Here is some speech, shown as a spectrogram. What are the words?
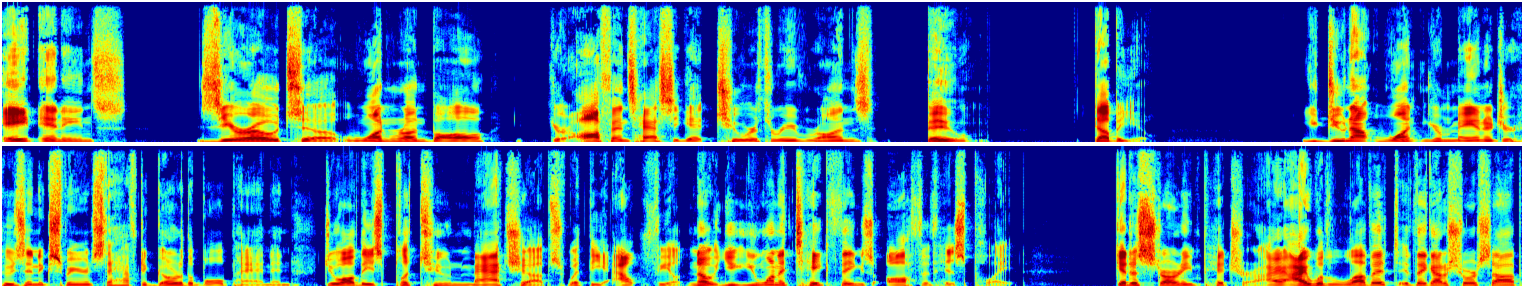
Eight innings, zero to one run ball. Your offense has to get two or three runs. Boom. W. You do not want your manager who's inexperienced to have to go to the bullpen and do all these platoon matchups with the outfield. No, you, you want to take things off of his plate. Get a starting pitcher. I, I would love it if they got a shortstop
